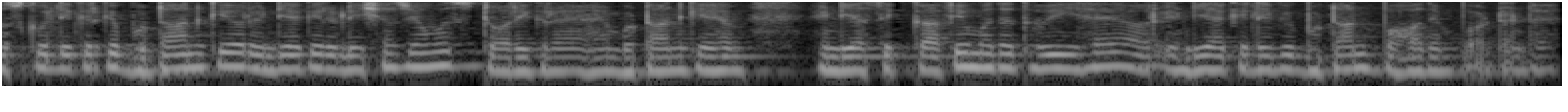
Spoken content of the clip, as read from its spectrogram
उसको लेकर के भूटान के और इंडिया के रिलेशन जो हैं वो हिस्टोरिक रहे हैं। भूटान के हम इंडिया से काफ़ी मदद हुई है और इंडिया के लिए भी भूटान बहुत इंपॉर्टेंट है।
